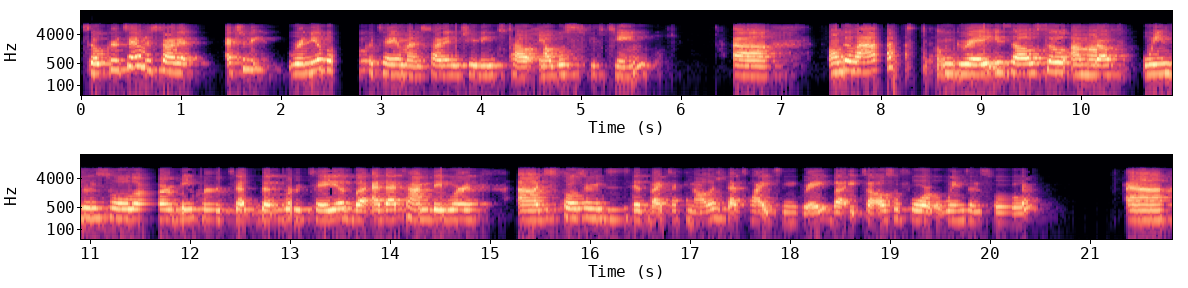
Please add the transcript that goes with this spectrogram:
So curtailment started, actually renewable curtailment started in Chile in August 15. Uh, on the left, in gray, is also amount of wind and solar being curtailed, that were curtailed, but at that time they were uh, disclosed and by technology. That's why it's in gray, but it's also for wind and solar. Uh,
